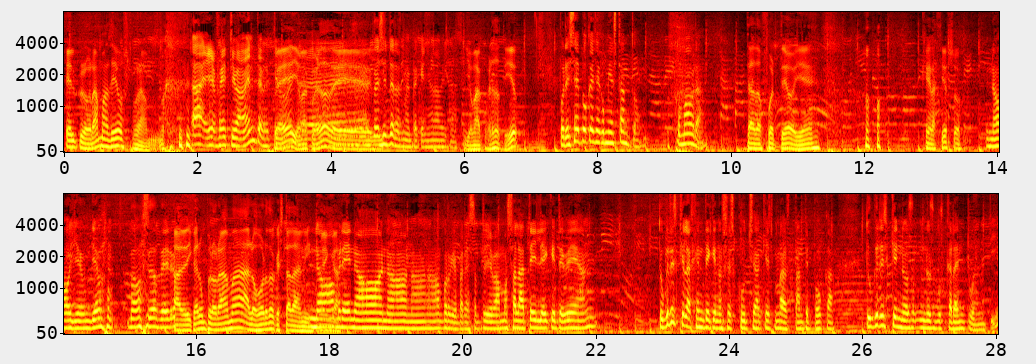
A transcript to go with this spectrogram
El programa de Osram. Ah, efectivamente, efectivamente. Sí, yo me acuerdo de- Pero si tú eras muy pequeño, habéis nacido. Yo me acuerdo, tío. Por esa época ya comías tanto, como ahora. Te ha dado fuerte hoy, ¿eh? Qué gracioso. No, oye, un día vamos a hacer... A dedicar un programa a lo gordo que está Dani. No, Venga. hombre, no, no, no, no, porque para eso te llevamos a la tele, que te vean. ¿Tú crees que la gente que nos escucha, que es bastante poca, ¿tú crees que nos, nos buscará en Twenty?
